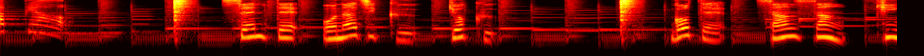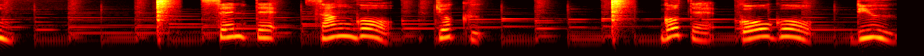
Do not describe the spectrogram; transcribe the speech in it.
発表。先手同じく玉。後手3三金。先手3五玉。後手5五竜。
